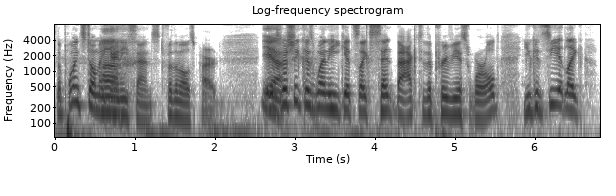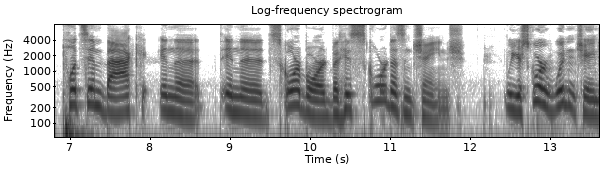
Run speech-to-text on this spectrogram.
The points don't make Uh, any sense for the most part. Yeah. Especially because when he gets like sent back to the previous world, you can see it like puts him back in the in the scoreboard, but his score doesn't change. Well, your score wouldn't change.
